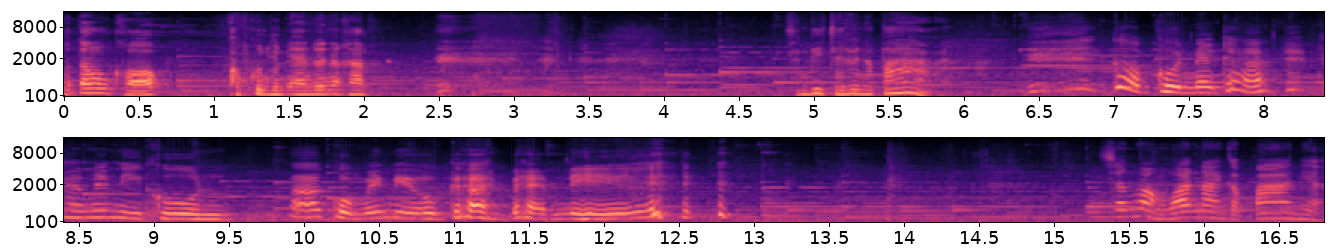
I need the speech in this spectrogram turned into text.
ก็ต้องขอขอบคุณคุณแอนด้วยนะครับ ฉันดีใจด้วยนะป้า ขอบคุณนะคะ ถ้าไม่มีคุณ ป้าคงไม่มีโอกาสแบบนี้ ฉันหวังว่านายกับป้าเนี่ย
